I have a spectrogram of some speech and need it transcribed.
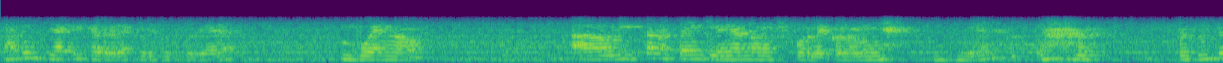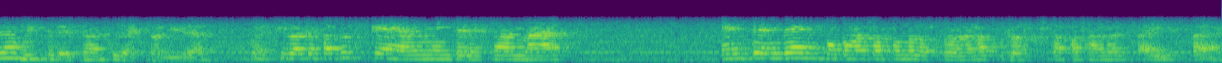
¿Sabes ya qué carrera quieres estudiar? Bueno, ahorita me estoy inclinando mucho por la economía. pues un tema muy interesante de actualidad. Pues sí, lo que pasa es que a mí me interesa más entender un poco más a fondo los problemas por los que está pasando el país para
